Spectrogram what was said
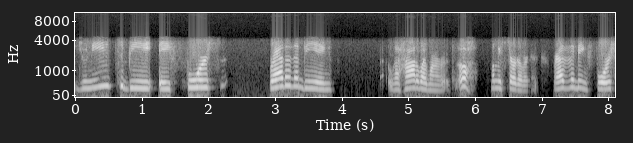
you need to be a force rather than being. Well, how do I want to? Oh, let me start over again. Rather than being forced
